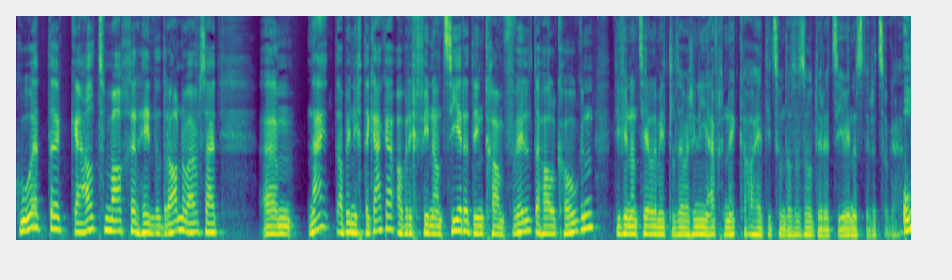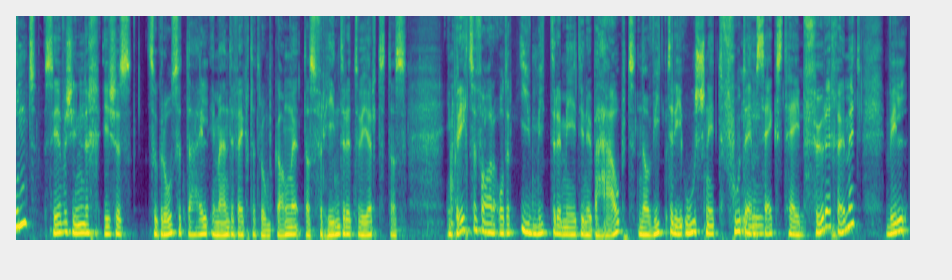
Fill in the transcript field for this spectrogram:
guter Geldmacher hinter dran, der einfach sagt, ähm, nein, da bin ich dagegen, aber ich finanziere den Kampf, weil der Hulk Hogan die finanziellen Mittel sehr wahrscheinlich einfach nicht gehabt hätte, um das so durchzuziehen, wie er es durchgezogen hat. Und sehr wahrscheinlich ist es zu grossen Teil im Endeffekt darum gegangen, dass verhindert wird, dass im Gerichtsverfahren oder in weiteren Medien überhaupt noch weitere Ausschnitte von dem mhm. Sextape vorkommen, weil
